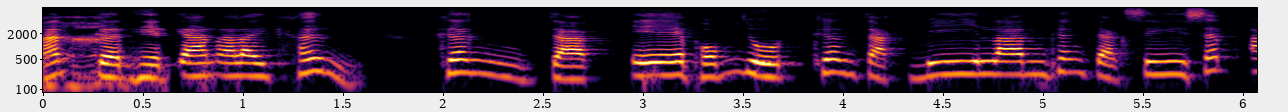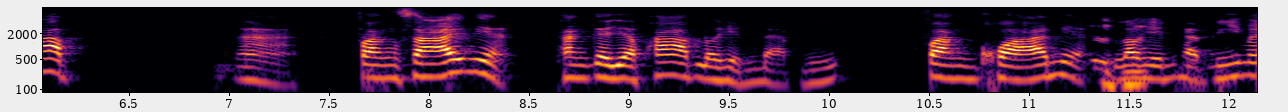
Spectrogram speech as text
นั้นอ่าฮะเกิดเหตุการณ์อะไรขึ้น เครื่องจาก A ผมหยุด เครื่องจาก B run เครื่องจักร C set up อ่า ฝั่งซ้ายเนี่ย ทางกายภาพเราเห็นแบบนี้ ฝั่งขวาเนี่ยอือฮึเราเห็นแบบนี้ไหม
